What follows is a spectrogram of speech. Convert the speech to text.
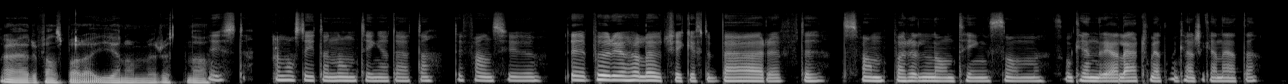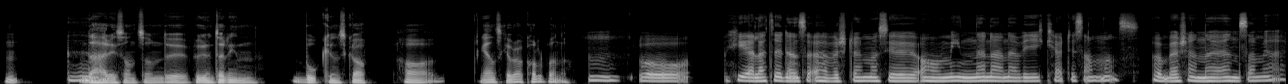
Nej, det fanns bara genomruttna... Jag måste hitta någonting att äta. Det fanns ju... Jag började hålla utkik efter bär, efter svampar eller någonting som, som Kendry har lärt mig att man kanske kan äta. Mm. Uh. Det här är sånt som du på grund av din bokkunskap har ganska bra koll på ändå. Mm. Och hela tiden så överströmmas jag av minnena när vi gick här tillsammans. Och jag börjar känna hur ensam jag är.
